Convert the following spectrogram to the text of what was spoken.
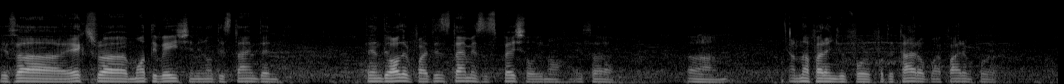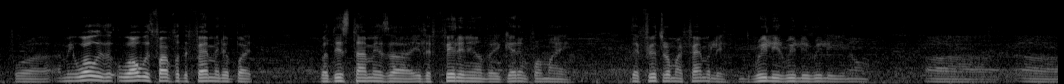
it's uh, extra motivation, you know, this time than than the other fight. This time is special, you know. It's a um, I'm not fighting you for, for the title, but fighting for for. Uh, I mean, we always we always fight for the family, but but this time is uh, is the feeling, you know, that getting for my the future of my family. Really, really, really, you know. Uh, uh,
